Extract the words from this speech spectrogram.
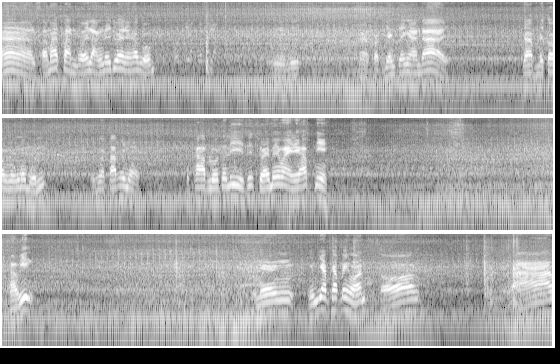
อ่า สามารถปั่นถอยหลังได้ด้วยนะครับผมอือฮึอ่าปรับยังใช้งานได้ ครับไม่ต้องลงมาหมุนผมมาปั๊บให้หน่อยสภาพโรตารี่สวยๆใหม่ๆเลยครับ นี่อ่าวิ่งหนึ่งเงียบๆครับไม่หอนสองสาม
